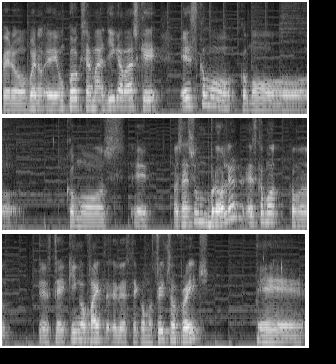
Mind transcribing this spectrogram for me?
pero bueno, eh, un juego que se llama Gigabash que es como, como, como, eh, o sea, es un brawler, es como, como, este, King of Fight, este, como Streets of Rage, eh,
